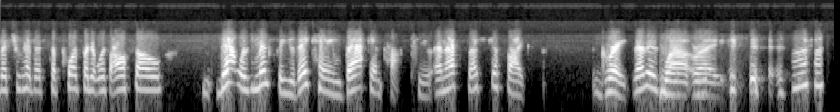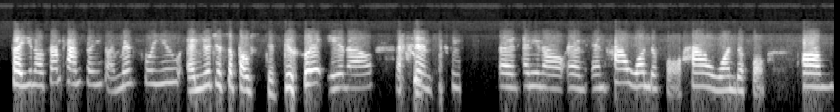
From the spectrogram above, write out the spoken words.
that you had that support, but it was also that was meant for you. They came back and talked to you, and that's that's just like great. That is wow, right? uh-huh. So you know, sometimes things are meant for you, and you're just supposed to do it. You know, and and and you know, and and how wonderful, how wonderful. Um,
